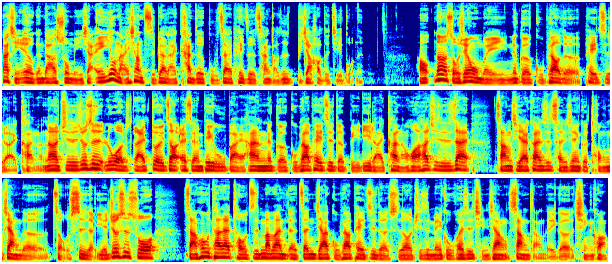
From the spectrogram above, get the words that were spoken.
那请 L 跟大家说明一下，哎，用哪一项指标来看这个股债配置的参考是比较好的结果呢？好，那首先我们以那个股票的配置来看了，那其实就是如果来对照 S M P 五百和那个股票配置的比例来看的话，它其实在长期来看是呈现一个同向的走势的。也就是说，散户他在投资慢慢的增加股票配置的时候，其实美股会是倾向上涨的一个情况。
